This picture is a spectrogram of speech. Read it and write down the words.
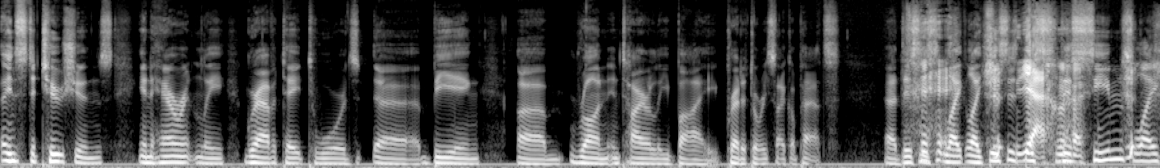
institutions inherently gravitate towards uh, being um, run entirely by predatory psychopaths. Uh, this is like like this is yeah. this, this seems like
